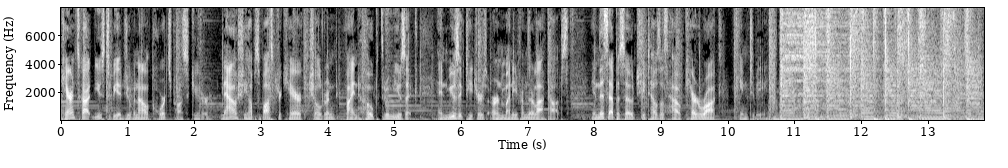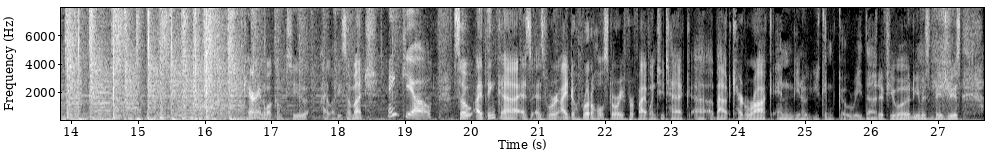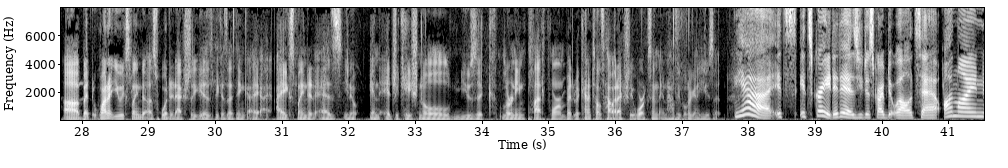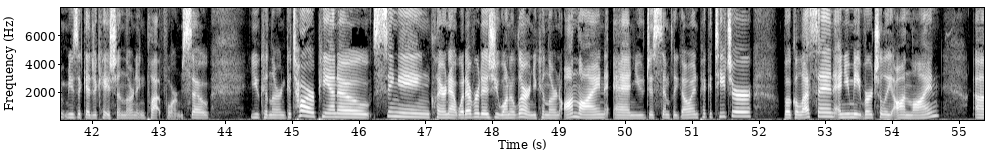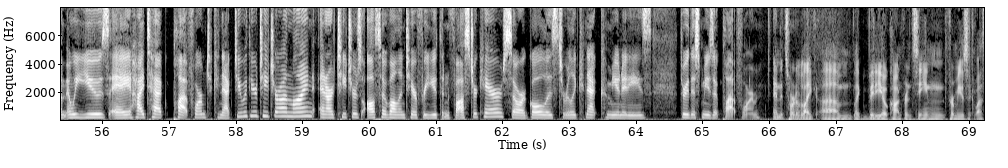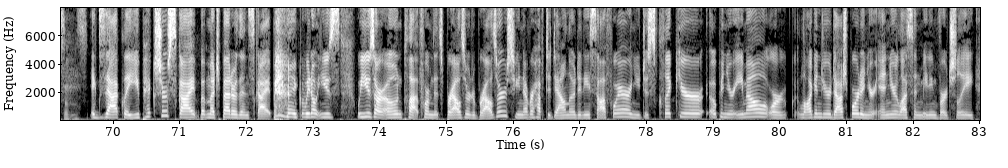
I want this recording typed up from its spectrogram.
Karen Scott used to be a juvenile courts prosecutor. Now she helps foster care children find hope through music, and music teachers earn money from their laptops. In this episode, she tells us how Care to Rock came to be. Karen, welcome to I Love You So Much. Thank you. So I think uh, as as we're I wrote a whole story for 512 Tech uh, about Care to Rock, and you know you can go read that if you would. Give me some page views. Uh, but why don't you explain to us what it actually is? Because I think I, I, I explained it as you know an educational music learning platform, but it kind of tells how it actually works and, and how people are going to use it. Yeah, it's it's great. It is. You described it well. It's an online music education learning platform. So you can learn guitar, piano, singing, clarinet, whatever it is you want to learn. You can learn online and you just simply go and pick a teacher, book a lesson, and you meet virtually online. Um, and we use a high tech platform to connect you with your teacher online. And our teachers also volunteer for youth and foster care. So our goal is to really connect communities through this music platform. And it's sort of like um, like video conferencing for music lessons. Exactly. You picture Skype, but much better than Skype. we don't use we use our own platform that's browser to browser, so you never have to download any software, and you just click your open your email or log into your dashboard, and you're in your lesson meeting virtually.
